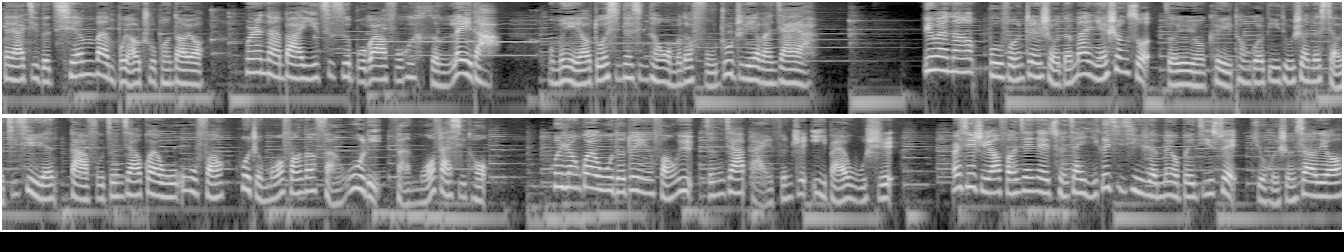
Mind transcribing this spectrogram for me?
大家记得千万不要触碰到哟。不然奶爸一次次补 buff 会很累的，我们也要多心疼心疼我们的辅助职业玩家呀。另外呢，不逢镇守的蔓延圣所则拥有可以通过地图上的小机器人大幅增加怪物物防或者魔防的反物理反魔法系统，会让怪物的对应防御增加百分之一百五十，而且只要房间内存在一个机器人没有被击碎就会生效的哟。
